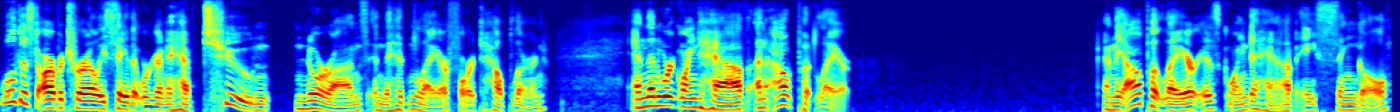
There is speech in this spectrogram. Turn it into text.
We'll just arbitrarily say that we're going to have two neurons in the hidden layer for it to help learn. And then we're going to have an output layer. And the output layer is going to have a single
